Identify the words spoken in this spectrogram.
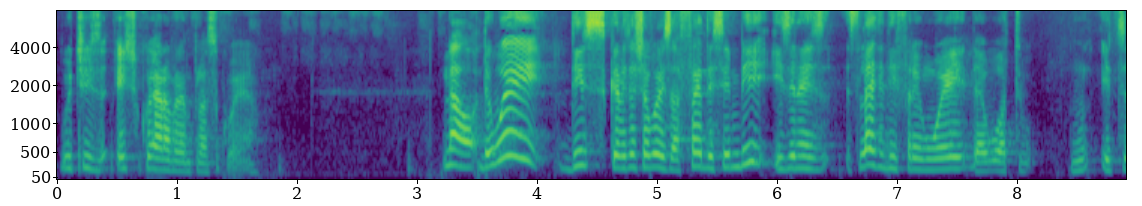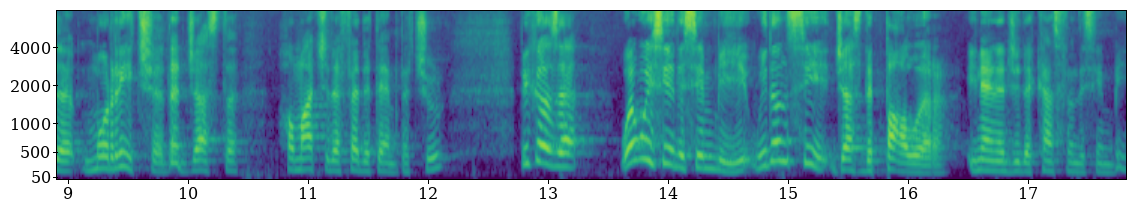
which is h squared over m Planck square. Now, the way these gravitational waves affect the CMB is in a slightly different way than what it's uh, more rich than just uh, how much they affect the temperature. Because uh, when we see the CMB, we don't see just the power in energy that comes from the CMB.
